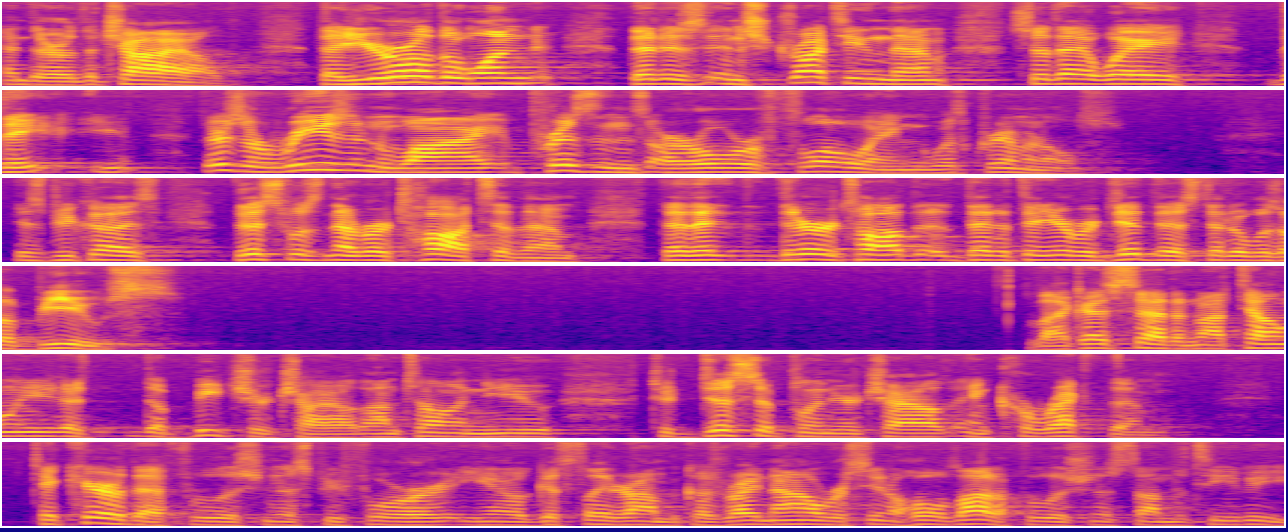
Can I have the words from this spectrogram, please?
and they're the child. That you're the one that is instructing them so that way they, you, there's a reason why prisons are overflowing with criminals. Is because this was never taught to them. That they, they're taught that, that if they ever did this, that it was abuse. Like I said, I'm not telling you to, to beat your child. I'm telling you to discipline your child and correct them. Take care of that foolishness before you know it gets later on. Because right now we're seeing a whole lot of foolishness on the TV.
